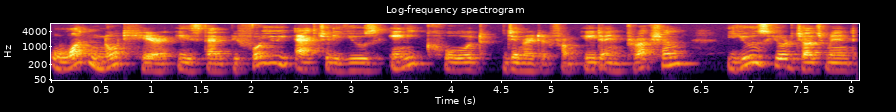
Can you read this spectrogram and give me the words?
One note here is that before you actually use any code generated from Ada in production, use your judgment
